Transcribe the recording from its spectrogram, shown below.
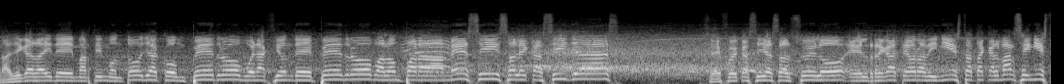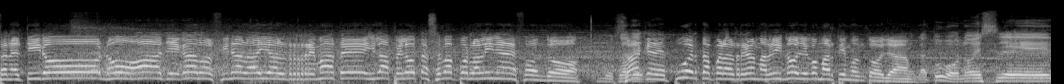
La llegada ahí de Martín Montoya con Pedro. Buena acción de Pedro. Balón para Messi. Sale Casillas. Se fue Casillas al suelo. El regate ahora de Iniesta. Ataca el Barça. Iniesta en el tiro. No ha llegado al final ahí al remate. Y la pelota se va por la línea de fondo. Pues Saque de- de puerta para el Real Madrid. No llegó Martín Montoya. La tuvo, no es eh,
